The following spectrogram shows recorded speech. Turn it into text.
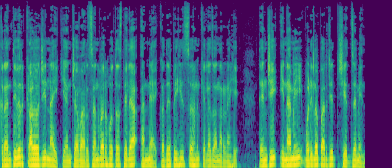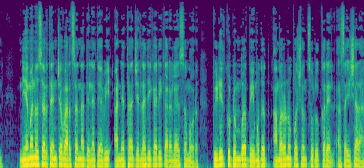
क्रांतीवीर काळोजी नाईक यांच्या वारसांवर होत असलेला अन्याय कदापिही सहन केला जाणार नाही. त्यांची इनामी वडिलोपार्जित शेतजमीन नियमानुसार त्यांच्या वारसांना देण्यात यावी अन्यथा जिल्हाधिकारी कार्यालयासमोर पीडित कुटुंब बेमुदत आमरण उपोषण सुरू करेल असा इशारा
